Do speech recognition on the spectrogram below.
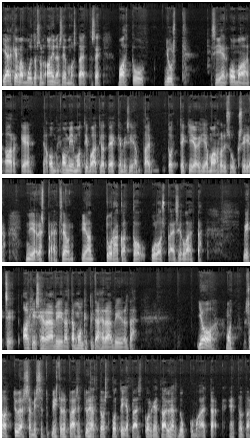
järkevä muutos on aina semmoista, että se mahtuu just siihen omaan arkeen ja omiin motivaatiotekemisiin tai tekijöihin ja mahdollisuuksiin ja niin edespäin. Että se on ihan turha katsoa ulospäin sillä, että vitsi, Akis herää viideltä, munkin pitää herää viideltä. Joo, mutta sä oot työssä, missä, mistä sä pääset 11 kotiin ja pääset korkeintaan yhdeltä nukkumaan, että et tota,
